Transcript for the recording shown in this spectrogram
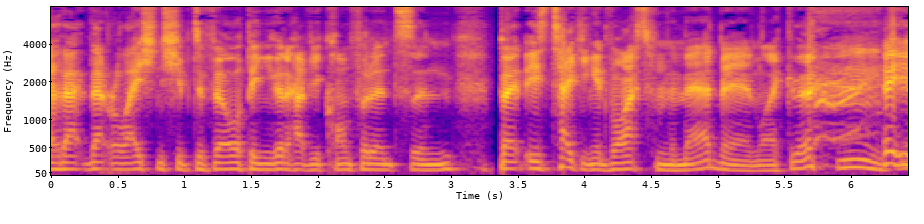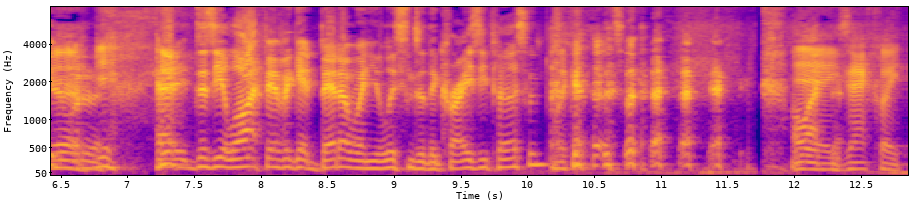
of that that relationship developing. You got to have your confidence, and but he's taking advice from the madman. Like, you Mm, yeah. know, Yeah. how- does your life ever get better when you listen to the crazy person? Like, yeah, like exactly.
